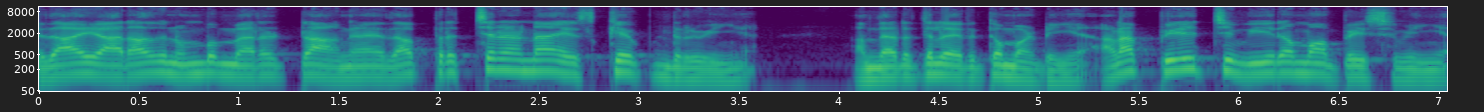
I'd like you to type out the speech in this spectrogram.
ஏதாவது யாராவது ரொம்ப மிரட்டாங்க ஏதாவது பிரச்சனைனா எஸ்கேப்ன்றுவீங்க அந்த இடத்துல இருக்க மாட்டீங்க. ஆனால் பேச்சு வீரமாக பேசுவீங்க.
